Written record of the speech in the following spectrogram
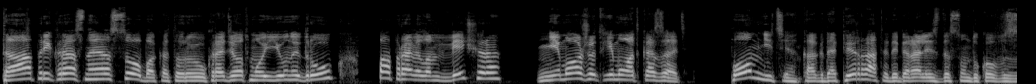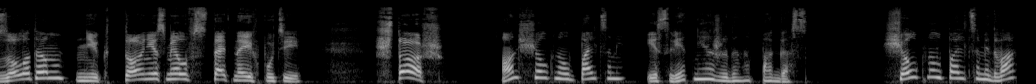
«Та прекрасная особа, которую украдет мой юный друг, по правилам вечера, не может ему отказать. Помните, когда пираты добирались до сундуков с золотом, никто не смел встать на их пути? Что ж...» Он щелкнул пальцами, и свет неожиданно погас. Щелкнул пальцами два,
